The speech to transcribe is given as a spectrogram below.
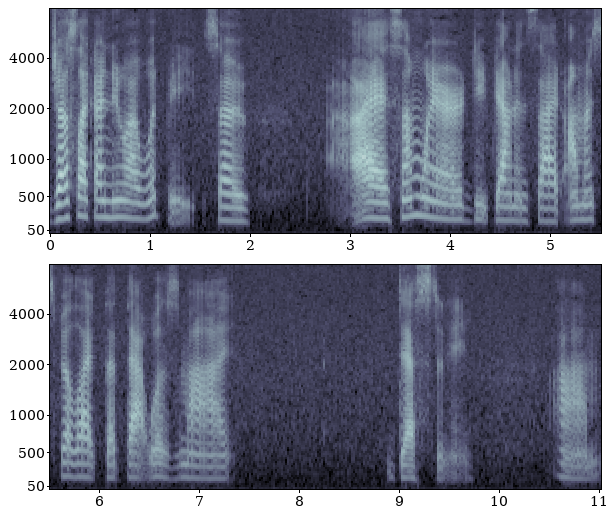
just like I knew I would be. So I somewhere deep down inside almost feel like that that was my destiny. Um,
